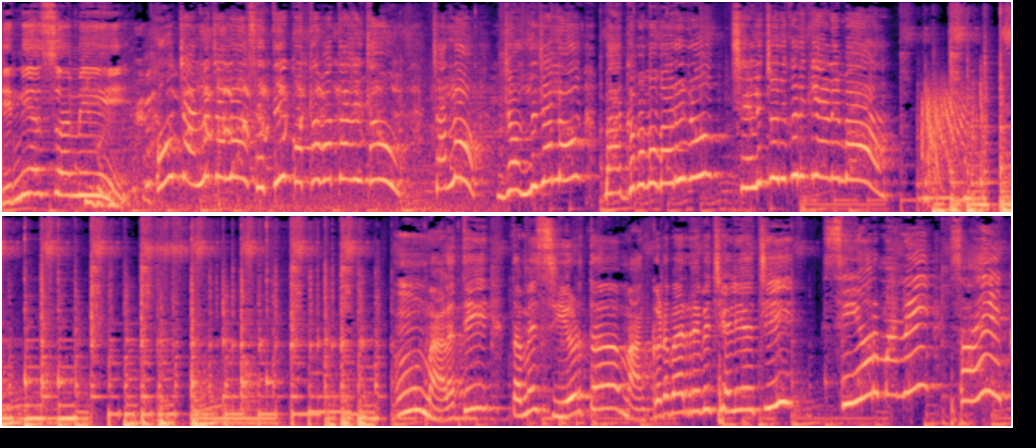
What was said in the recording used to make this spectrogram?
ଜିନିୟସ୍ ସ୍ୱାମୀ ହଉ ଚାଲ ଚାଲ ସେତିକି କଥାବାର୍ତ୍ତା ହେଇଥାଉ ଚାଲ ଜଲ୍ଦି ଚାଲ ବାଘ ମାମା ବାରିରୁ ଛେଳି ଚୋରି କରିକି ଆଣିବା ମାଳତୀ ତମେ ସିଓର ତ ମାଙ୍କଡ଼ବାରରେ ବି ଛେଳି ଅଛି ସିଓର ମାନେ ଶହେ ଏକ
